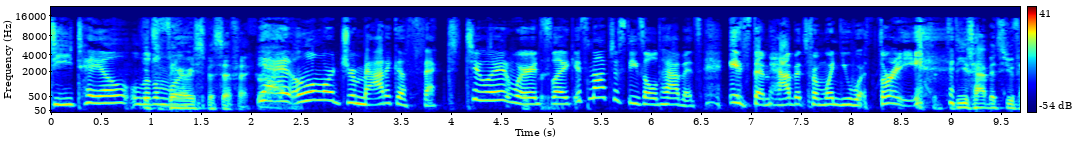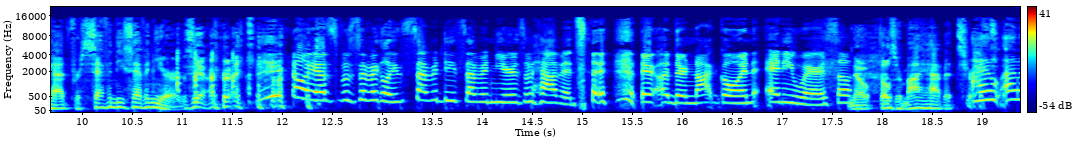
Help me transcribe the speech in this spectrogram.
detail, a little it's more very specific. yeah, and a little more dramatic effect to it where it's like it's not just these old habits, it's them habits from when you were 3. These habits you've had for 77 years. Yeah, right. oh yeah, specifically 77 years of habits. they're uh, they're not going anywhere. So no, those are my habits. Right? I, I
